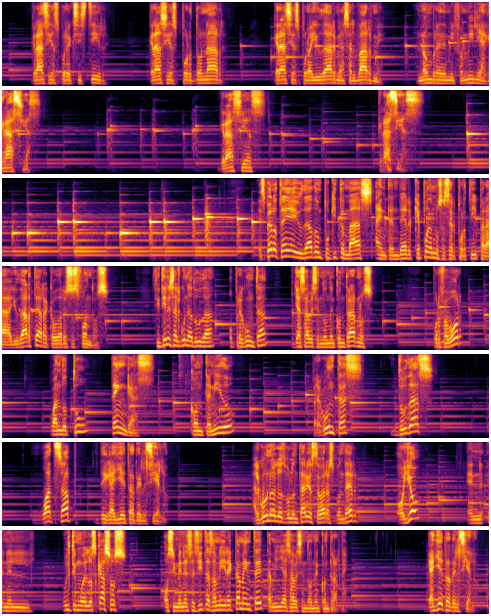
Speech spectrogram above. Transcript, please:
Gracias por existir. Gracias por donar. Gracias por ayudarme a salvarme. A nombre de mi familia, gracias. Gracias. Gracias. Espero te haya ayudado un poquito más a entender qué podemos hacer por ti para ayudarte a recaudar esos fondos. Si tienes alguna duda o pregunta, ya sabes en dónde encontrarnos. Por favor, cuando tú tengas contenido, preguntas, dudas, WhatsApp de Galleta del Cielo. Alguno de los voluntarios te va a responder, o yo, en, el último de los casos, o si me necesitas a mí directamente, también ya sabes en dónde encontrarme. Galleta del Cielo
